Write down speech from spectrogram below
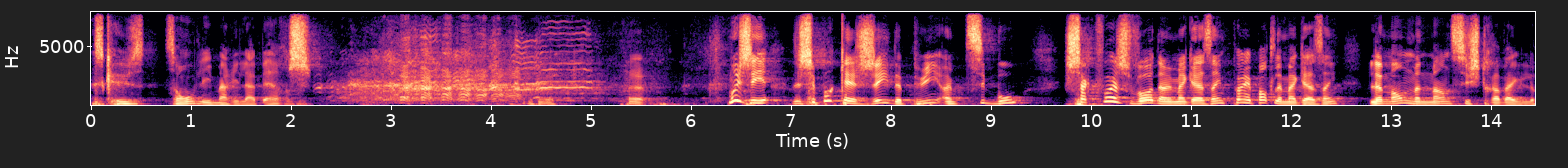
Excuse, sont où les Marie Laberge? Moi, j'ai, je sais pas que j'ai depuis un petit bout. Chaque fois que je vais dans un magasin, peu importe le magasin, le monde me demande si je travaille là.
